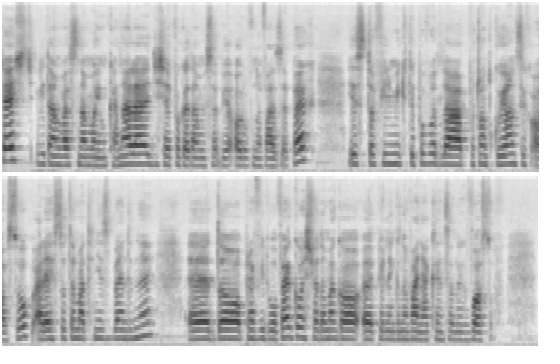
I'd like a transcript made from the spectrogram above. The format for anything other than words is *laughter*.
Cześć, witam Was na moim kanale. Dzisiaj pogadamy sobie o równowadze pech. Jest to filmik typowo dla początkujących osób, ale jest to temat niezbędny e, do prawidłowego, świadomego e, pielęgnowania kręconych włosów.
